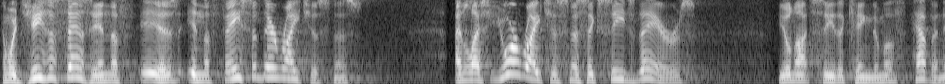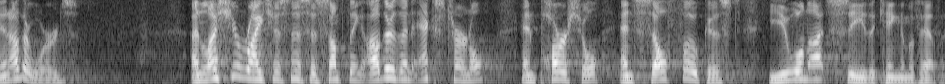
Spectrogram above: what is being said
And what Jesus says in the, is, in the face of their righteousness, Unless your righteousness exceeds theirs, you'll not see the kingdom of heaven. In other words, unless your righteousness is something other than external and partial and self focused, you will not see the kingdom of heaven.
